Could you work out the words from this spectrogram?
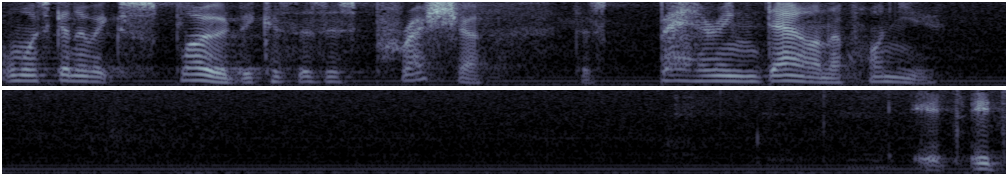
almost going to explode because there's this pressure that's bearing down upon you. It, it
